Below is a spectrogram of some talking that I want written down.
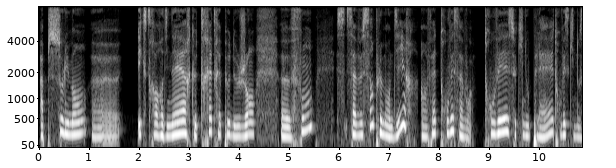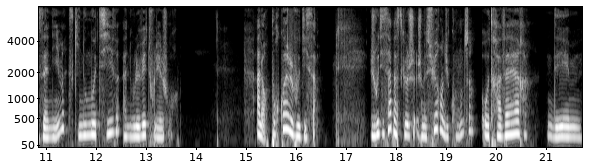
absolument euh, extraordinaires que très très peu de gens font. Ça veut simplement dire, en fait, trouver sa voie trouver ce qui nous plaît, trouver ce qui nous anime, ce qui nous motive à nous lever tous les jours. Alors pourquoi je vous dis ça? Je vous dis ça parce que je, me suis rendu compte au travers des,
